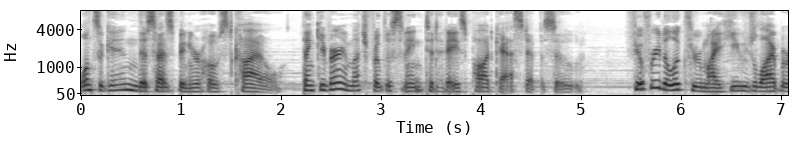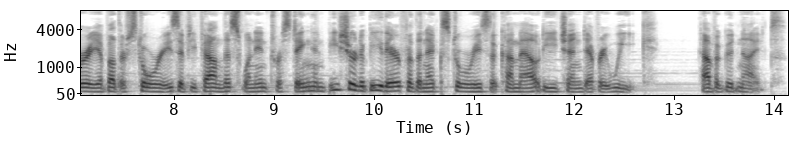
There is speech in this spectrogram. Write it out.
Once again, this has been your host, Kyle. Thank you very much for listening to today's podcast episode. Feel free to look through my huge library of other stories if you found this one interesting, and be sure to be there for the next stories that come out each and every week. Have a good night.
